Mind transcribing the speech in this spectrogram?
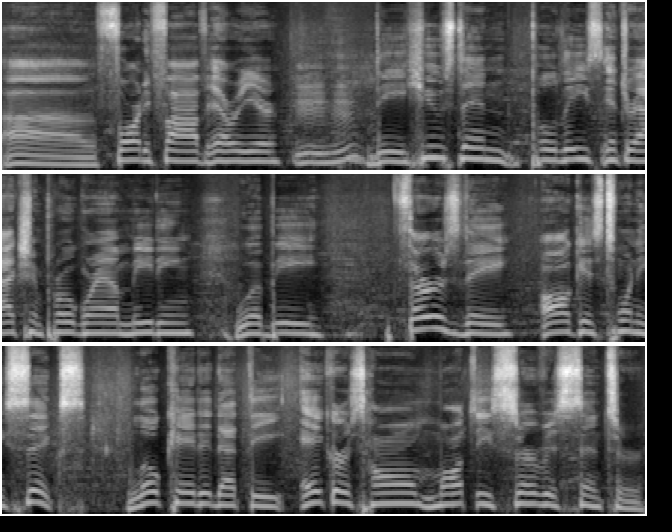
uh, 45 area. The Houston Police Interaction Program meeting will be Thursday, August 26th, located at the Acres Home Multi Service Center.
